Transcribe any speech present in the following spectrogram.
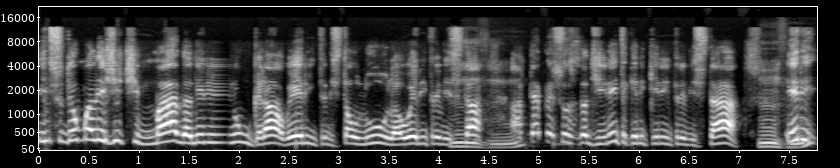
isso deu uma legitimada nele num grau, ele entrevistar o Lula, ou ele entrevistar uhum. até pessoas da direita que ele queria entrevistar, uhum. ele,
